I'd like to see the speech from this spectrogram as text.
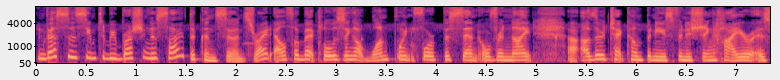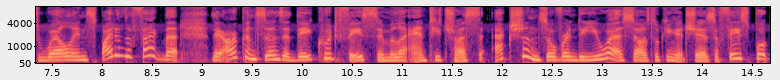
investors seem to be brushing aside the concerns, right? Alphabet closing up 1.4% overnight, uh, other tech companies finishing higher as well, in spite of the fact that there are concerns that they could face similar antitrust actions over in the U.S. So I was looking at shares of Facebook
